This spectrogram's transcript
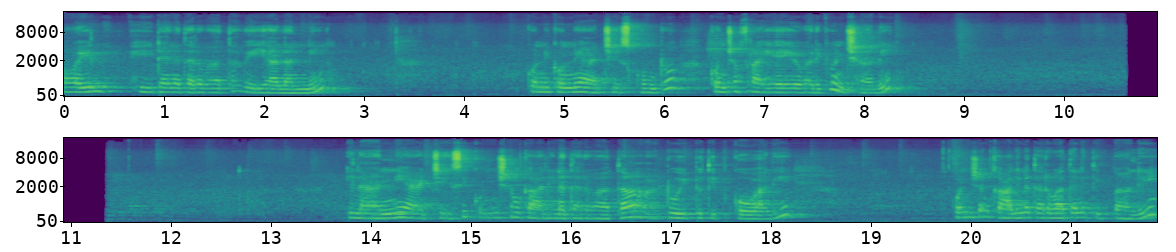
ఆయిల్ హీట్ అయిన తర్వాత వేయాలన్నీ. కొన్ని కొన్ని యాడ్ చేసుకుంటూ కొంచెం ఫ్రై అయ్యే వరకు ఉంచాలి. ఇలా అన్నీ యాడ్ చేసి కొంచెం కాలిన తర్వాత అటు ఇటు తిప్పుకోవాలి. కొంచెం కాలిన తర్వాతనే తిప్పాలి.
